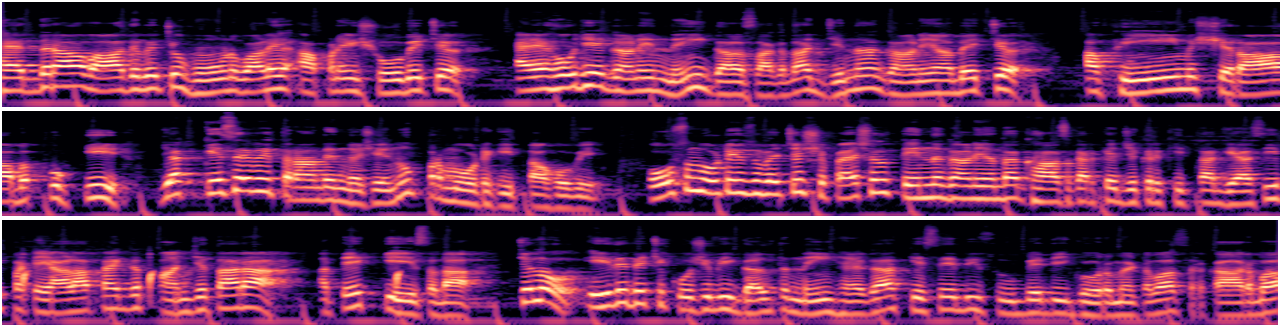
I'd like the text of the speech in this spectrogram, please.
ਹైదరాబాద్ ਵਿੱਚ ਹੋਣ ਵਾਲੇ ਆਪਣੇ ਸ਼ੋਅ ਵਿੱਚ ਇਹੋ ਜਿਹੇ ਗਾਣੇ ਨਹੀਂ ਗਾ ਸਕਦਾ, ਜਿਨ੍ਹਾਂ ਗਾਣਿਆਂ ਵਿੱਚ ਅਫੀਮ, ਸ਼ਰਾਬ, ਭੁੱਕੀ ਜਾਂ ਕਿਸੇ ਵੀ ਤਰ੍ਹਾਂ ਦੇ ਨਸ਼ੇ ਨੂੰ ਪ੍ਰਮੋਟ ਕੀਤਾ ਹੋਵੇ। ਉਸ ਨੋਟਿਸ ਵਿੱਚ ਸਪੈਸ਼ਲ ਤਿੰਨ ਗਾਣਿਆਂ ਦਾ ਖਾਸ ਕਰਕੇ ਜ਼ਿਕਰ ਕੀਤਾ ਗਿਆ ਸੀ, ਪਟਿਆਲਾ ਪੈਗ, ਪੰਜ ਤਾਰਾ ਅਤੇ ਕੇਸ ਦਾ। ਚਲੋ, ਇਹਦੇ ਵਿੱਚ ਕੁਝ ਵੀ ਗਲਤ ਨਹੀਂ ਹੈਗਾ, ਕਿਸੇ ਵੀ ਸੂਬੇ ਦੀ ਗਵਰਨਮੈਂਟ ਵਾ, ਸਰਕਾਰ ਵਾ,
